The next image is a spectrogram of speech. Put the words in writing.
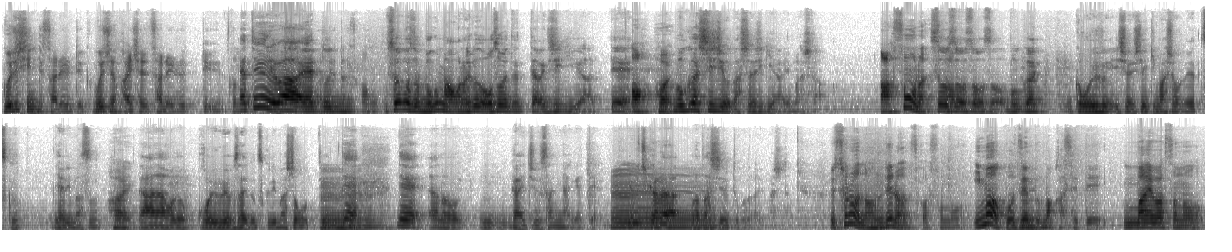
ご自身でされるというかご自身の会社でされるっていうというよりは、えっと、それこそ僕も同じことを恐れてた時期があって、はい、僕が指示を出した時期がありましたあそうなんですか？そうそうそうそう。僕がこういうふうに一緒にしていきましょうね。作っやります、はい。あなるほど。こういうウェブサイト作りましょうって言って、うんであの外注さんに投げてでうん。うちから渡してるってことがありました。えそれはなんでなんですか？その今はこう全部任せて前はその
